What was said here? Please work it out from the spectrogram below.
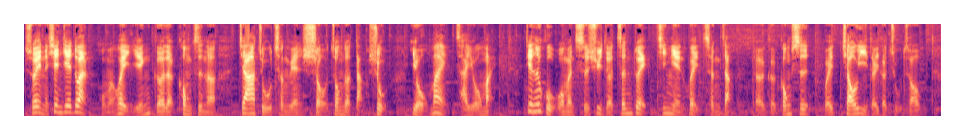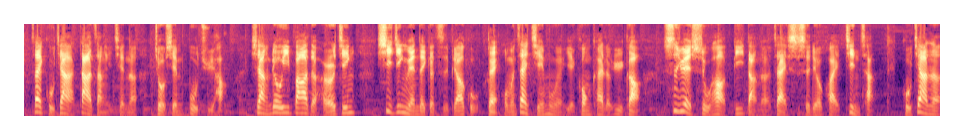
所以呢，现阶段我们会严格的控制呢家族成员手中的档数，有卖才有买。电子股我们持续的针对今年会成长的一个公司为交易的一个主轴，在股价大涨以前呢，就先布局好。像六一八的合金。矽晶圆的一个指标股，对，我们在节目呢也公开了预告，四月十五号低档呢在四十六块进场，股价呢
